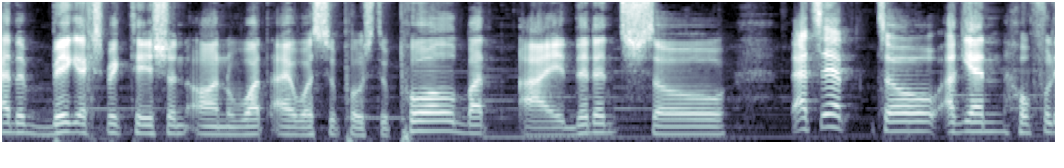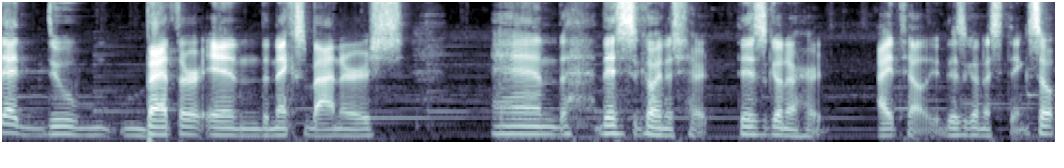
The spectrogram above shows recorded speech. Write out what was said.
had a big expectation on what I was supposed to pull, but I didn't. So that's it. So again, hopefully I do better in the next banners. And this is going to hurt. This is going to hurt. I tell you, this is going to sting. So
